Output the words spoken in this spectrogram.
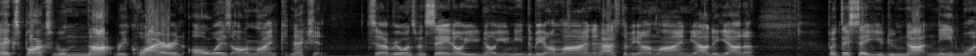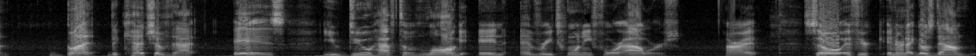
Xbox will not require an always online connection. So everyone's been saying, "Oh, you know, you need to be online. It has to be online, yada yada." But they say you do not need one. But the catch of that is you do have to log in every 24 hours. All right. So if your internet goes down,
